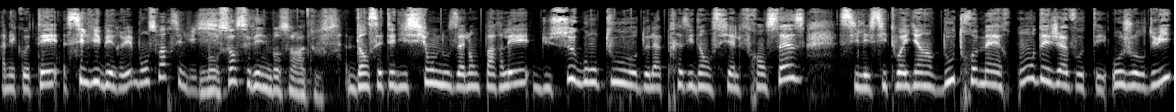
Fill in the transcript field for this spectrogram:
À mes côtés, Sylvie Berruet. Bonsoir Sylvie. Bonsoir Céline, bonsoir à tous. Dans cette édition, nous allons parler du second tour de la présidentielle française. Si les citoyens d'outre-mer ont déjà voté aujourd'hui,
